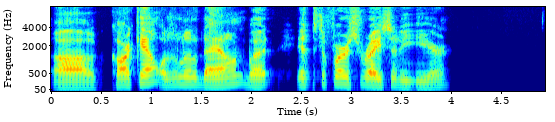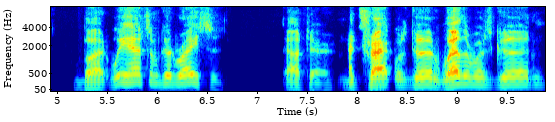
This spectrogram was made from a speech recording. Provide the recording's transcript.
Uh, car count was a little down, but it's the first race of the year. But we had some good races out there. The Excellent. track was good, weather was good,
